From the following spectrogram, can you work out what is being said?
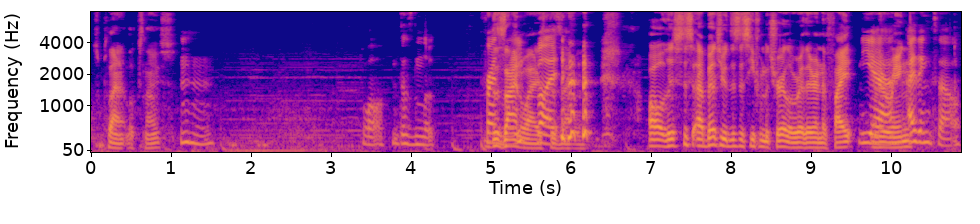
This planet looks nice. Mm-hmm. Well, it doesn't look friendly, Design-wise, but design-wise. Oh, this is. I bet you this is he from the trailer where they're in the fight. in yeah, the ring. I think so.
